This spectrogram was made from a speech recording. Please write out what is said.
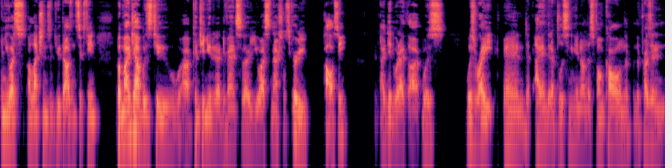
in U.S. elections in 2016. But my job was to uh, continue to advance the U.S. national security policy. I did what I thought was was right, and I ended up listening in on this phone call, and the, the president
